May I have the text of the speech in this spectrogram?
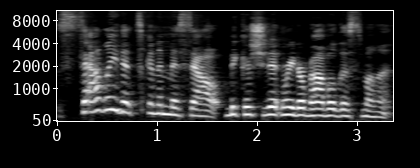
Sally that's going to miss out because she didn't read her Bible this month.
